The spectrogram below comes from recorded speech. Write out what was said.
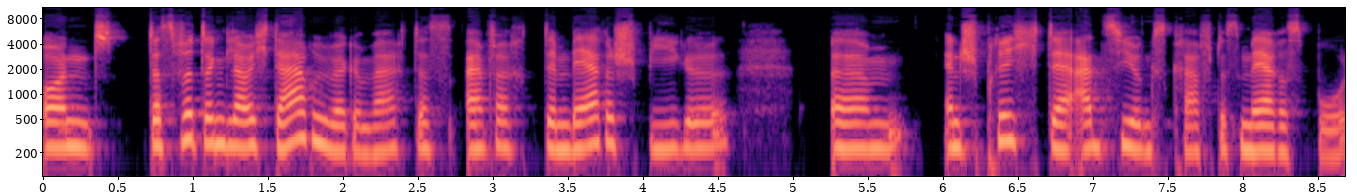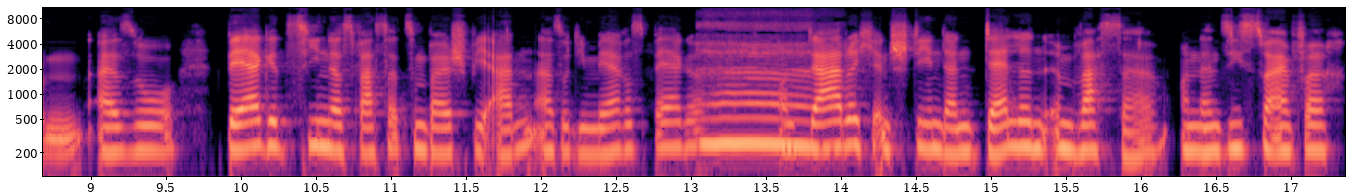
Und das wird dann, glaube ich, darüber gemacht, dass einfach der Meeresspiegel ähm, entspricht der Anziehungskraft des Meeresboden. Also Berge ziehen das Wasser zum Beispiel an, also die Meeresberge. Ah. Und dadurch entstehen dann Dellen im Wasser. Und dann siehst du einfach,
